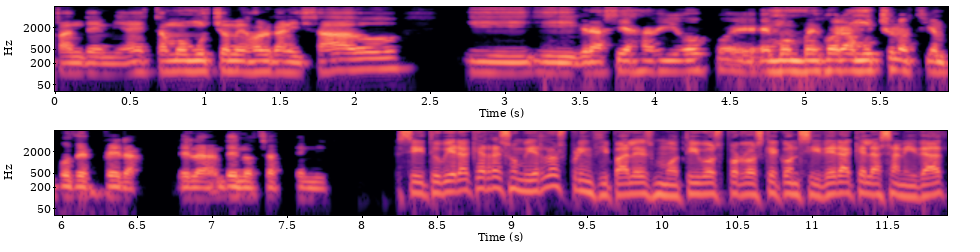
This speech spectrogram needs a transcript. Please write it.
pandemia. ¿eh? Estamos mucho mejor organizados y, gracias a Dios pues, hemos mejorado mucho los tiempos de espera de, la, de nuestras técnicas. Si tuviera que resumir los principales motivos por los que considera que la sanidad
